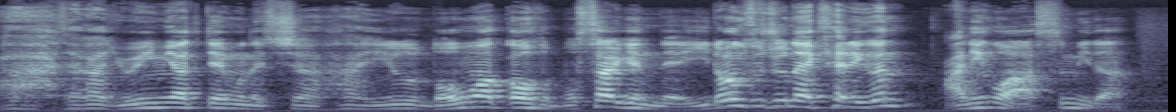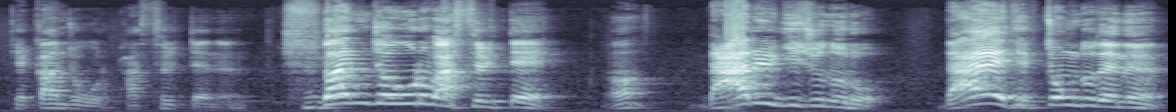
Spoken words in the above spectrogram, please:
아 내가 요이미아 때문에 진짜 아 이거 너무 아까워서 못 살겠네. 이런 수준의 캐릭은 아닌 것 같습니다. 객관적으로 봤을 때는. 주관적으로 봤을 때 어? 나를 기준으로 나의 덱 정도 되는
